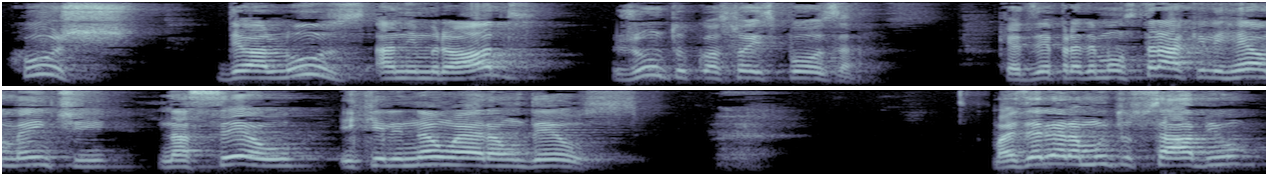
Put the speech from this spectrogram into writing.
Cush deu à luz a Nimrod junto com a sua esposa. Quer dizer, para demonstrar que ele realmente nasceu e que ele não era um Deus. Mas ele era muito sábio,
